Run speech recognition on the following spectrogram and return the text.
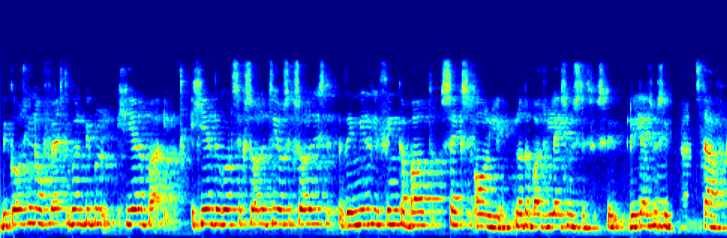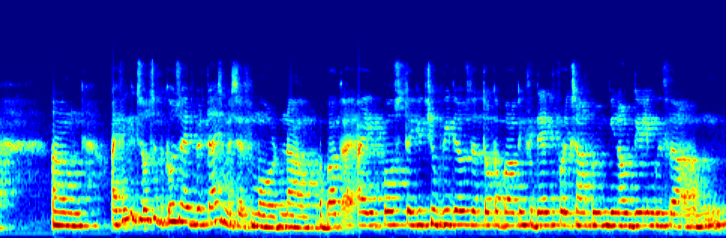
because you know first when people hear about hear the word sexology or sexologist they immediately think about sex only not about relationship relationship stuff um, I think it's also because I advertise myself more now about I, I post uh, YouTube videos that talk about infidelity for example you know dealing with um,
